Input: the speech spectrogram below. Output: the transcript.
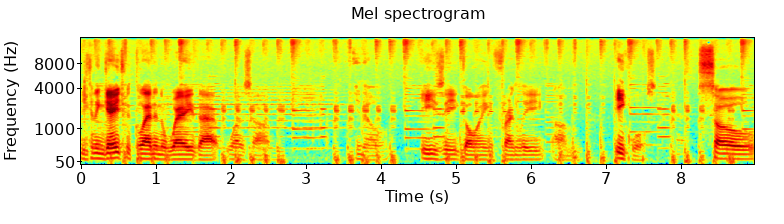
You can engage with Glenn in a way that was, um, you know, easy going, friendly, um, equals. So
